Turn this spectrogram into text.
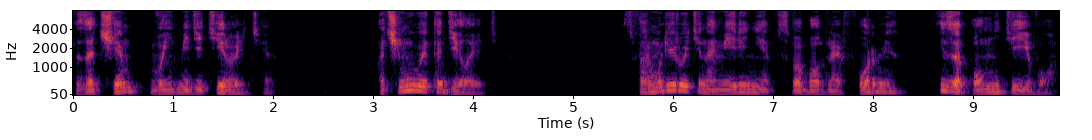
Зачем вы медитируете? Почему вы это делаете? Сформулируйте намерение в свободной форме и запомните его.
